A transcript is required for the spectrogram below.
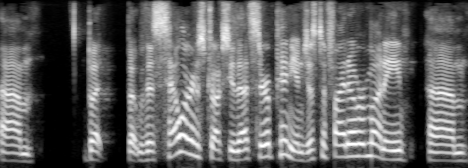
um, but but the seller instructs you that's their opinion just fight over money um,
